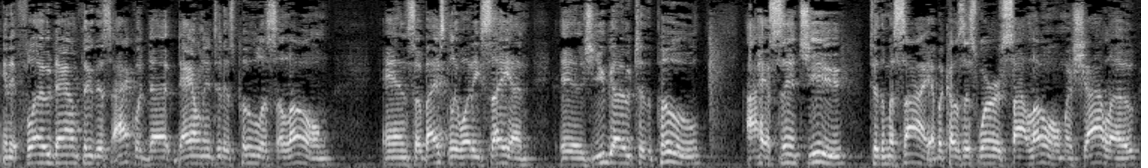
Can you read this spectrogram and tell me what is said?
and it flowed down through this aqueduct down into this pool of Siloam. And so basically, what he's saying is, you go to the pool. I have sent you to the Messiah because this word Siloam or Shiloh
